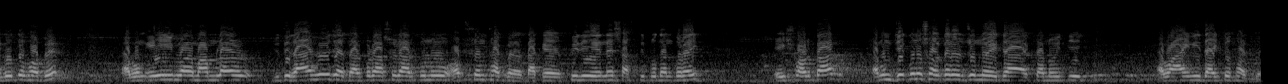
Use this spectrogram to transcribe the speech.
এগোতে হবে। এবং এই মামলার যদি রায় হয়ে যায়, তারপরে আসলে আর কোনো অপশন থাকবে না। তাকে ফিরিয়ে এনে শাস্তি প্রদান করাই এই সরকার এবং যে কোনো সরকারের জন্য এটা একটা নৈতিক এবং আইনি দায়িত্ব থাকবে।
